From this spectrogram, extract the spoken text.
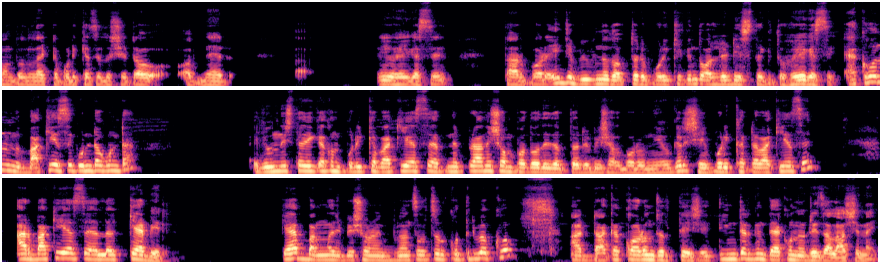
মন্ত্রণালয় একটা পরীক্ষা ছিল, সেটাও আপনার ইয়ে হয়ে গেছে। তারপর এই যে বিভিন্ন দপ্তরে পরীক্ষা কিন্তু অলরেডি স্থগিত হয়ে গেছে। এখন বাকি আছে কোনটা কোনটা? এই যে উনিশ তারিখ এখন পরীক্ষা বাকি আছে আপনি প্রাণী সম্পদ অধিদপ্তরের বিশাল বড় নিয়োগের, সেই পরীক্ষাটা বাকি আছে। আর বাকি আছে ক্যাবের। ক্যাব বাংলাদেশ বেসামরিক বিমান চলাচল কর্তৃপক্ষ আর ঢাকা করঞ্জল তেইশ, এই তিনটার কিন্তু এখনও রেজাল্ট আসে নাই।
